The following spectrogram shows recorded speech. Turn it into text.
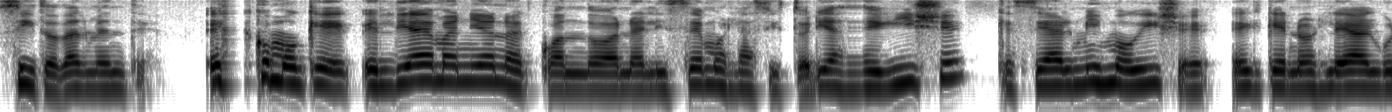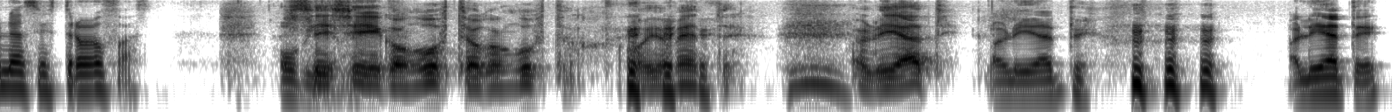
Sí, totalmente. Es como que el día de mañana, cuando analicemos las historias de Guille, que sea el mismo Guille el que nos lea algunas estrofas. Sí, sí, con gusto, con gusto, obviamente. Olvídate. Olvídate. Olvídate.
